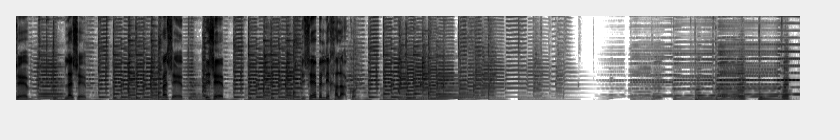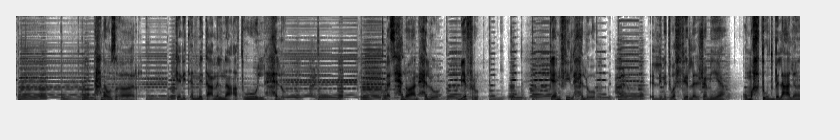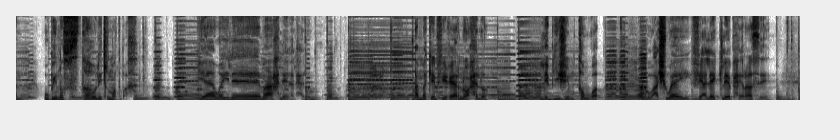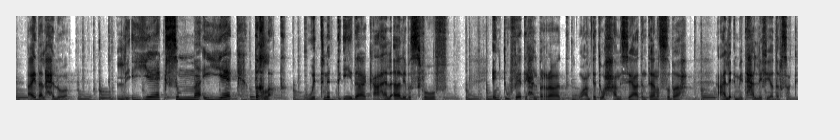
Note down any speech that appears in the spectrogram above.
جاب؟ لا جاب. ما جاب؟ بجاب بجاب اللي خلقكن. نحن وصغار كانت أمي تعملنا عطول حلو. بس حلو عن حلو بيفرق. كان في الحلو اللي متوفر للجميع ومحطوط بالعلن وبنص طاولة المطبخ. يا ويلي ما أحلى هالحلو. أما كان في غير نوع حلو اللي بيجي مطوق وعشوائي في عليه كلاب حراسة هيدا الحلو اللي إياك ثم إياك تغلط وتمد إيدك على هالقالب الصفوف انت وفاتح البراد وعم تتوحم الساعة تنتين الصبح على لقمة تحلي فيها ضرسك.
